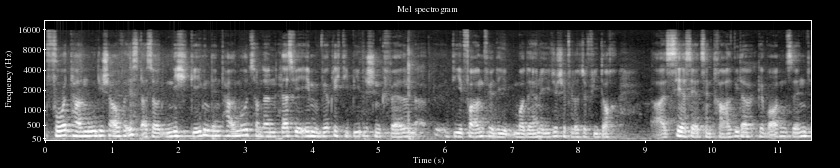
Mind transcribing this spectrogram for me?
vortalmudisch auch ist, also nicht gegen den Talmud, sondern dass wir eben wirklich die biblischen Quellen, die vor allem für die moderne jüdische Philosophie doch sehr, sehr zentral wieder geworden sind,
